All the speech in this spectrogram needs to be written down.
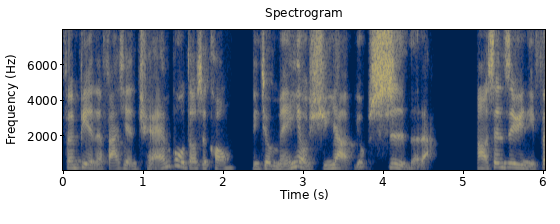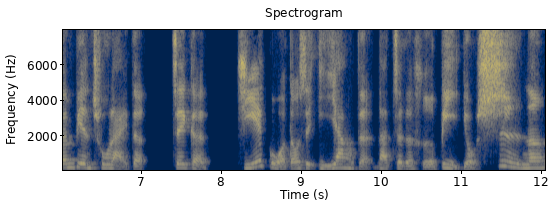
分辨的发现全部都是空，你就没有需要有事的啦。啊，甚至于你分辨出来的这个结果都是一样的，那这个何必有事呢？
